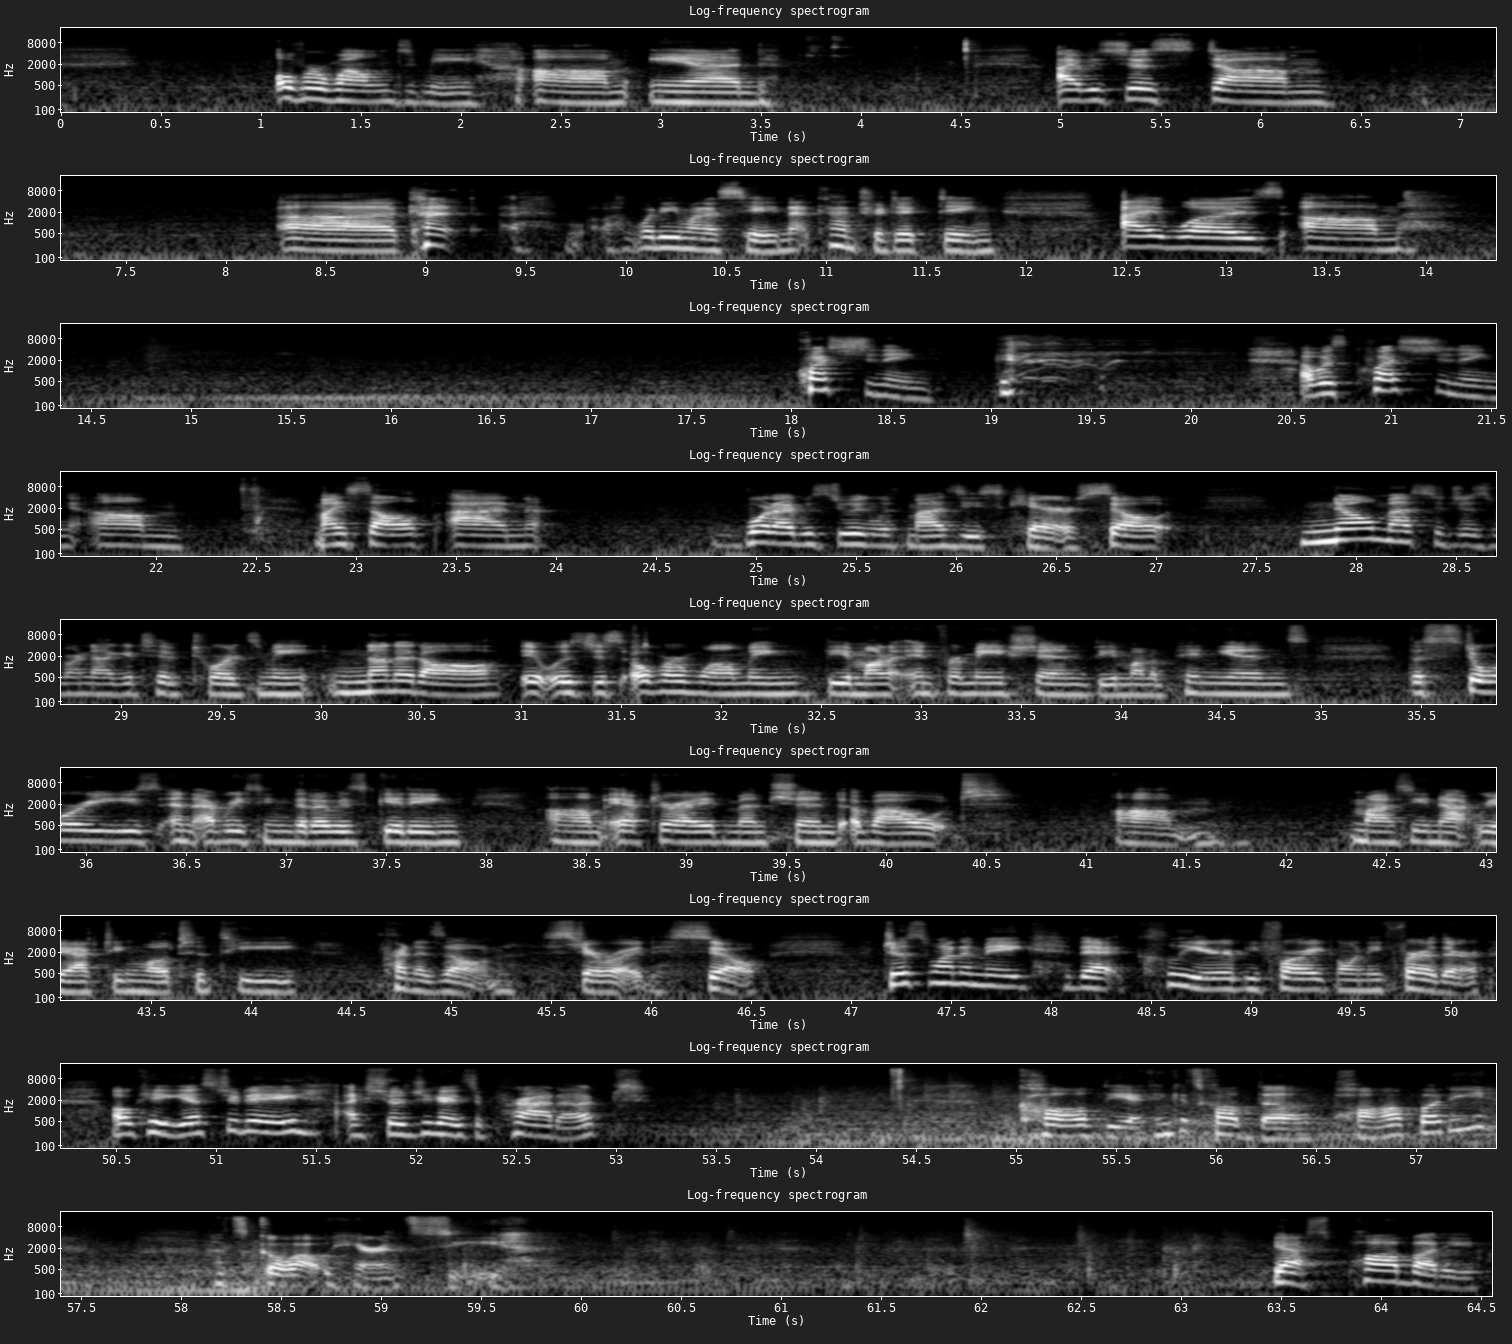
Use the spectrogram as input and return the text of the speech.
overwhelmed me. Um, and I was just, um, uh, kind what do you want to say? Not contradicting. I was um, questioning. I was questioning um, myself on what I was doing with Mozzie's care. So, no messages were negative towards me, none at all. It was just overwhelming the amount of information, the amount of opinions, the stories, and everything that I was getting um, after I had mentioned about. Um, Mozzie not reacting well to the prednisone steroid. So just want to make that clear before I go any further. Okay, yesterday I showed you guys a product called the, I think it's called the Paw Buddy. Let's go out here and see. Yes, Paw Buddy.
